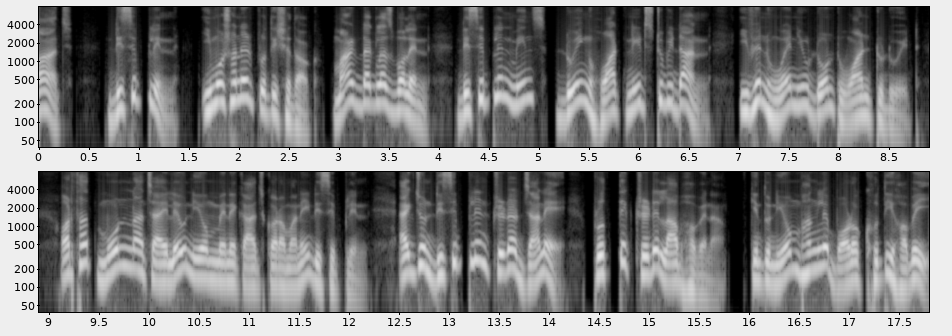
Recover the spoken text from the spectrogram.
পাঁচ ডিসিপ্লিন ইমোশনের প্রতিষেধক। মার্ক ডাগলাস বলেন discipline means doing what needs to be done even when you don't want to do it অর্থাৎ মন না চাইলেও নিয়ম মেনে কাজ করা মানেই ডিসিপ্লিন একজন ডিসিপ্লিন ট্রেডার জানে, প্রত্যেক ট্রেডে লাভ হবে না। কিন্তু নিয়ম ভাঙলে বড় ক্ষতি হবেই।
